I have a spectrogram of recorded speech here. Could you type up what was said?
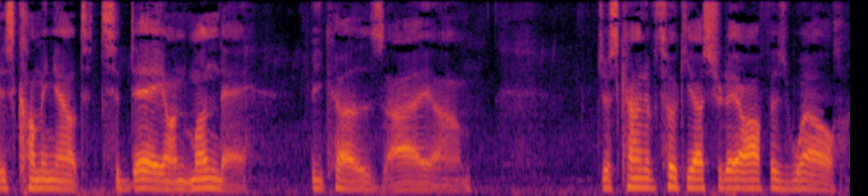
is coming out today on Monday because I um, just kind of took yesterday off as well.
